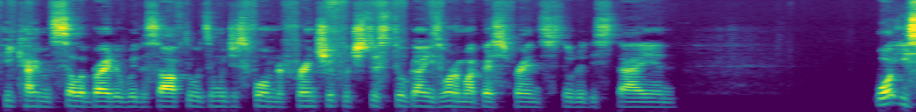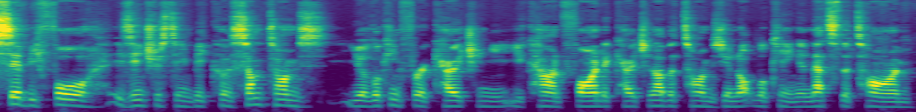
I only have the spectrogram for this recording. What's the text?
He came and celebrated with us afterwards, and we just formed a friendship, which is still going. He's one of my best friends still to this day, and what you said before is interesting because sometimes you're looking for a coach and you, you can't find a coach, and other times you're not looking, and that's the time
